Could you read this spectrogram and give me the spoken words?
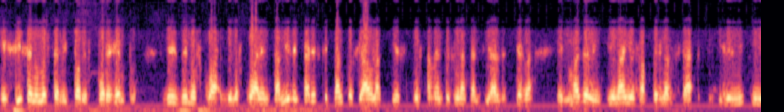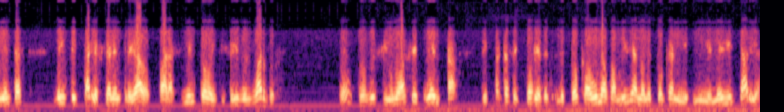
existen unos territorios, por ejemplo, desde los de los 40 mil hectáreas que tanto se habla, que supuestamente es una cantidad de tierra, en más de 21 años apenas tienen 1.520 hectáreas que han entregado para 126 resguardos. Entonces, si uno hace cuenta de cuántas hectáreas le, toca a una familia, no le toca ni, ni media hectárea,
